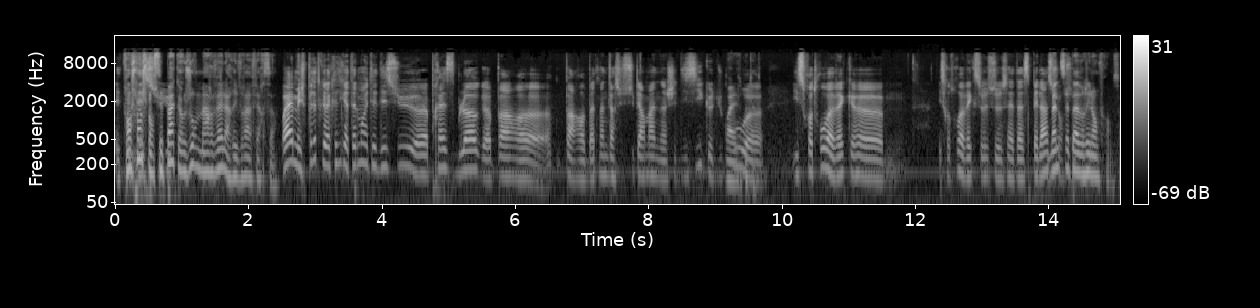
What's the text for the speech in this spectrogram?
été franchement je déçue. pensais pas qu'un jour Marvel arriverait à faire ça Ouais, mais je- peut-être que la critique a tellement été déçue, euh, presse, blog, par, euh, par Batman vs Superman chez DC, que du coup, Ouais, euh, il se retrouve avec, il se retrouve avec ce, ce- cet aspect-là. sur- 27 sur- avril en France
